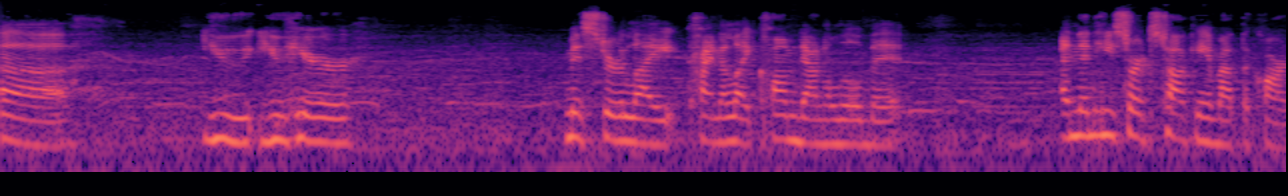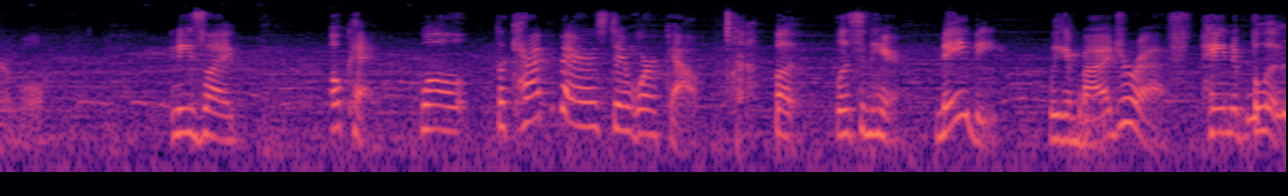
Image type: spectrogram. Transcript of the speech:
uh, you you hear Mr. Light kind of like calm down a little bit, and then he starts talking about the carnival, and he's like, okay, well the capybaras didn't work out, but listen here, maybe we can buy a giraffe, paint it blue,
